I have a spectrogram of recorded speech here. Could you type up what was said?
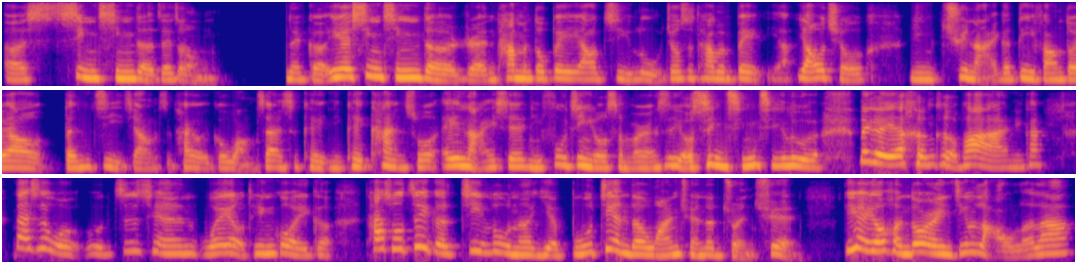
呃性侵的这种。那个，因为性侵的人，他们都被要记录，就是他们被要要求你去哪一个地方都要登记这样子。他有一个网站是可以，你可以看说，哎，哪一些你附近有什么人是有性侵记录的，那个也很可怕啊。你看，但是我我之前我也有听过一个，他说这个记录呢也不见得完全的准确，因为有很多人已经老了啦。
